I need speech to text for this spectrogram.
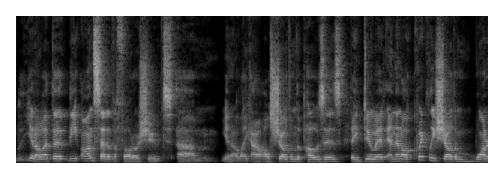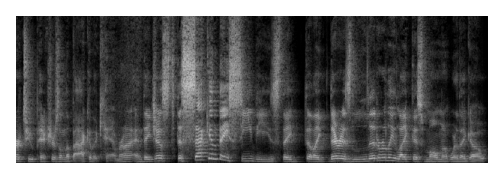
you know, at the the onset of the photo shoot, um, you know, like I'll, I'll show them the poses, they do it, and then I'll quickly show them one or two pictures on the back of the camera, and they just the second they see these, they like there is literally like this moment where they go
